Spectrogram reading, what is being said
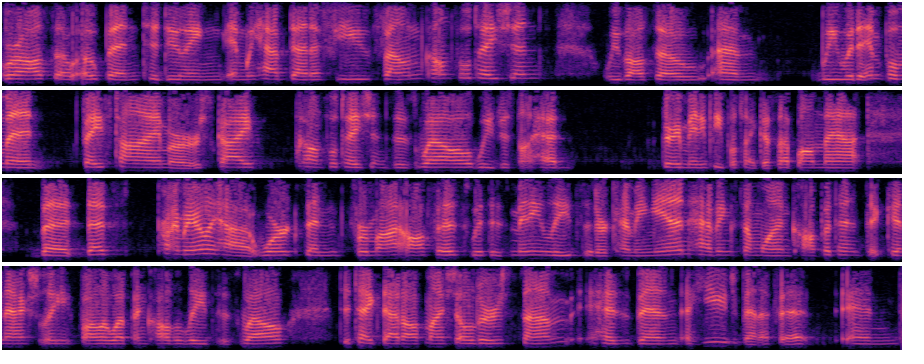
We're also open to doing, and we have done a few phone consultations. We've also um, we would implement FaceTime or Skype consultations as well. We've just not had very many people take us up on that but that's primarily how it works. And for my office, with as many leads that are coming in, having someone competent that can actually follow up and call the leads as well to take that off my shoulders some has been a huge benefit. And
